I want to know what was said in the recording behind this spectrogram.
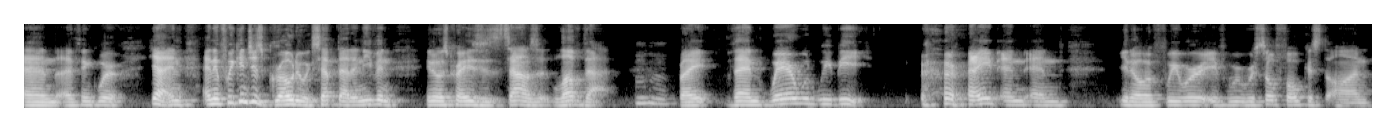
and i think we're yeah and and if we can just grow to accept that and even you know as crazy as it sounds love that mm-hmm. right? Then where would we be right? And and you know if we were if we were so focused on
